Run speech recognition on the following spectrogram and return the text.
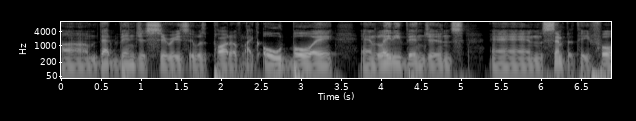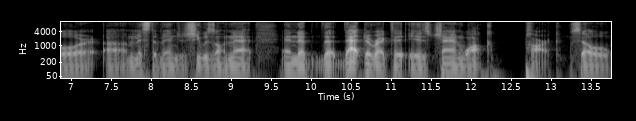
um, that Vengeance series, it was part of like Oldboy and Lady Vengeance and Sympathy for uh, Mr. Vengeance. She was on that, and the, the that director is Chan Wook Park. So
